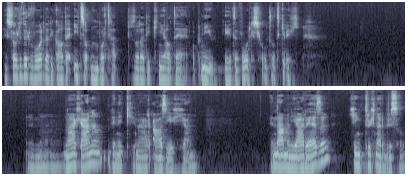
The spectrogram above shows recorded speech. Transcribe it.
Ik zorgde ervoor dat ik altijd iets op mijn bord had, zodat ik niet altijd opnieuw eten voorgeschoteld kreeg. En, uh, na Ghana ben ik naar Azië gegaan. En na mijn jaar reizen ging ik terug naar Brussel.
